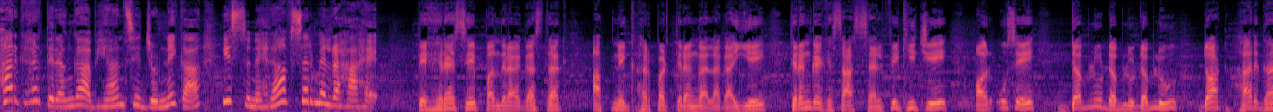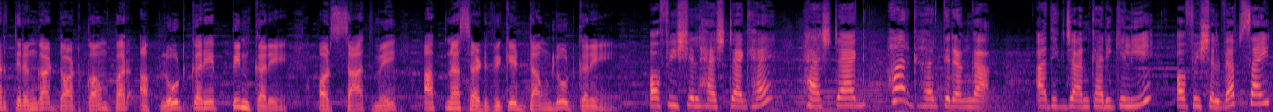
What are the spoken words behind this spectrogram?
हर घर तिरंगा अभियान से जुड़ने का ये सुनहरा अवसर मिल रहा है। तेरह से 15 अगस्त तक अपने घर पर तिरंगा लगाइए तिरंगे के साथ सेल्फी खींचिए और उसे www.हरघरतिरंगा.com पर अपलोड करें पिन करें और साथ में अपना सर्टिफिकेट डाउनलोड करें। ऑफिशियल हैशटैग है हैशटैग हर घर तिरंगा अधिक जानकारी के लिए ऑफिशियल वेबसाइट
